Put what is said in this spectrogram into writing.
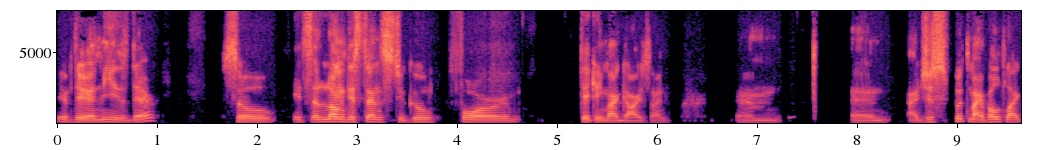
if the enemy is there. So it's a long distance to go for taking my guards on. Um, and I just put my boat like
